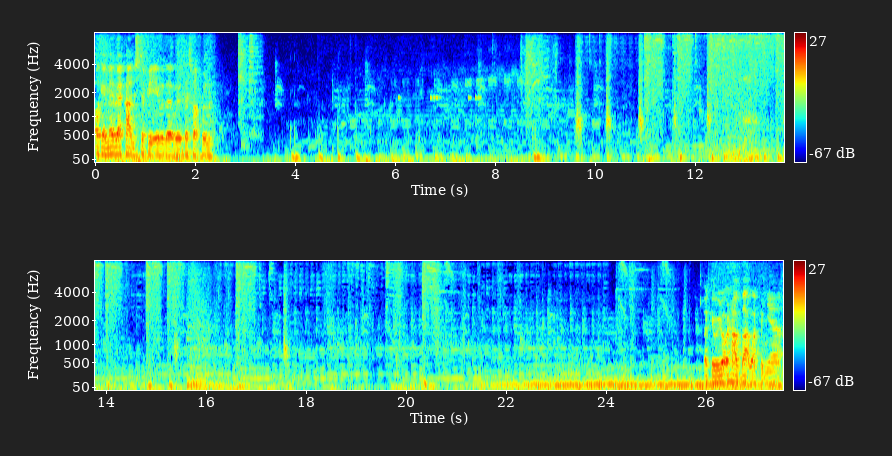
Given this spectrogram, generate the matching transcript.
Okay, maybe I can't just defeat it with it with this weapon. Okay, we don't have that weapon yet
